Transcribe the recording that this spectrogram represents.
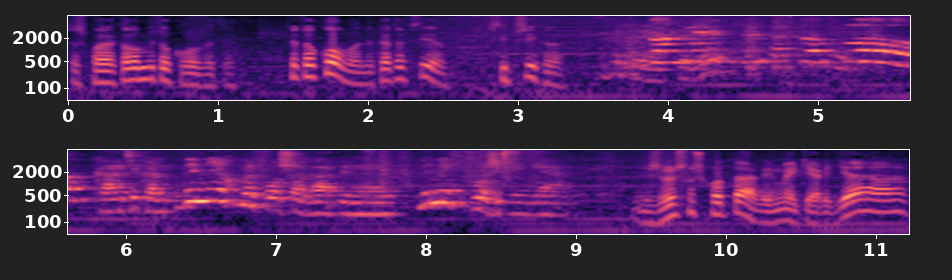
Σας παρακαλώ μην το κόβετε. Και το κόβανε κατευθείαν, στη ψύχρα. Κάτσε καλά. Δεν έχουμε φως αγάπη μου. Δεν έχει φως η γενιά. Η ζωή στο σκοτάδι, με κεριά,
